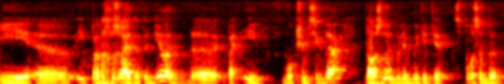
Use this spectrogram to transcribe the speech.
и, э, и продолжают это делать, э, и, в общем, всегда должны были быть эти способы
